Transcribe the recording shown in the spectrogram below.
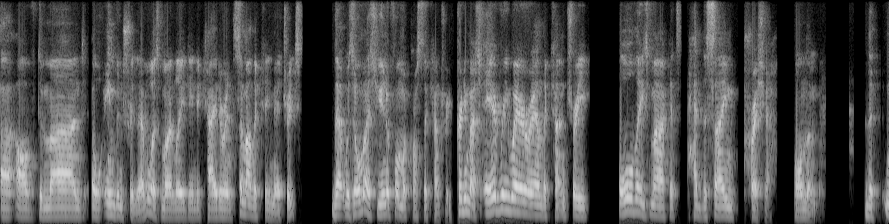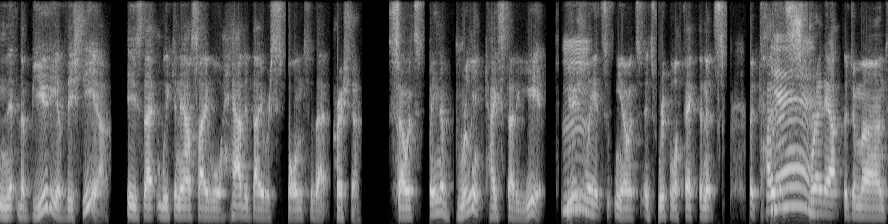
uh, of demand or inventory level as my lead indicator and some other key metrics that was almost uniform across the country. Pretty much everywhere around the country, all these markets had the same pressure on them. The, the beauty of this year is that we can now say, well, how did they respond to that pressure? So it's been a brilliant case study year. Mm. Usually it's you know it's it's ripple effect and it's but COVID Yeah. spread out the demand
